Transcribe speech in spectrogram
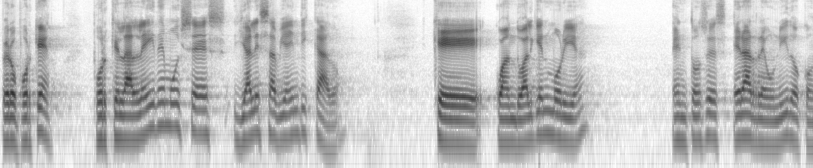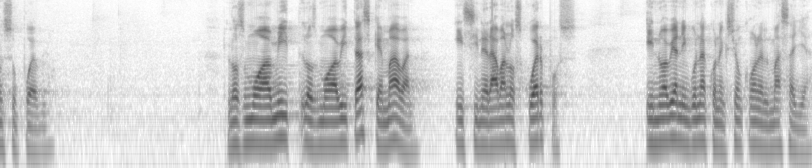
pero ¿por qué? Porque la ley de Moisés ya les había indicado que cuando alguien moría, entonces era reunido con su pueblo. Los, moabitas quemaban, incineraban los cuerpos y no había ninguna conexión con el más allá.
